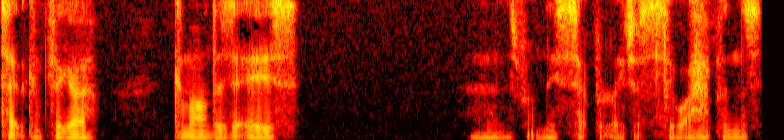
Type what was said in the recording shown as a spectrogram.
take the configure command as it is. Uh, let's run these separately just to see what happens.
